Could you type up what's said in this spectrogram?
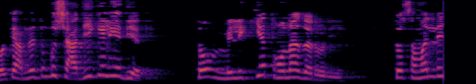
बोलते हमने तुमको शादी के लिए दिए थे। तो मिल्कियत होना ज़रूरी है। तो समझ लीजिए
